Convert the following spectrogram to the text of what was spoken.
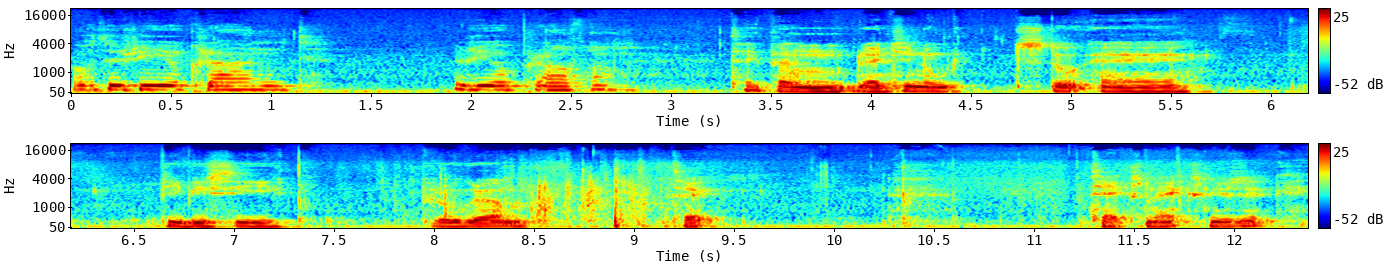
of the Rio Grande, Rio Bravo. Type in Reginald Sto- uh, BBC program tech Tex-Mex music.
